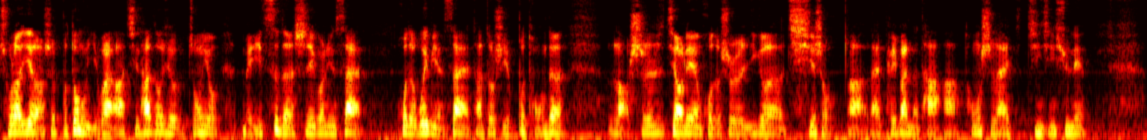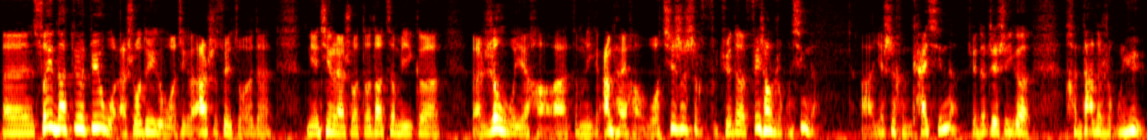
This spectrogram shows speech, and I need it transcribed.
除了叶老师不动以外啊，其他都有总有每一次的世界冠军赛或者卫冕赛，他都是有不同的老师教练或者是一个骑手啊来陪伴着他啊，同时来进行训练。嗯，所以呢，对对于我来说，对于我这个二十岁左右的年轻人来说，得到这么一个呃任务也好啊，这么一个安排也好，我其实是觉得非常荣幸的，啊，也是很开心的，觉得这是一个很大的荣誉。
